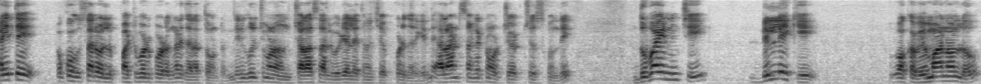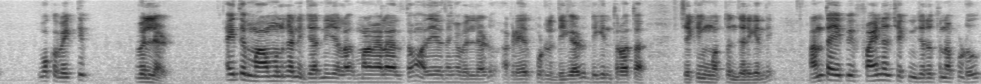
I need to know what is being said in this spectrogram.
అయితే ఒక్కొక్కసారి వాళ్ళు పట్టుబడిపోవడం కూడా జరుగుతూ ఉంటుంది. దీని గురించి మనం చాలాసార్లు వీడియోలు అయితే చెప్పుకోవడం జరిగింది. అలాంటి సంఘటన ఒకటి చోటు చేసుకుంది. దుబాయ్ నుంచి ఢిల్లీకి ఒక విమానంలో ఒక వ్యక్తి వెళ్ళాడు. అయితే మామూలుగా జర్నీ ఎలా మనం ఎలా వెళ్తాం అదే విధంగా వెళ్ళాడు. అక్కడ ఎయిర్పోర్ట్లో దిగాడు. దిగిన తర్వాత చెకింగ్ మొత్తం జరిగింది. అంత అయిపోయి ఫైనల్ చెకింగ్ జరుగుతున్నప్పుడు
